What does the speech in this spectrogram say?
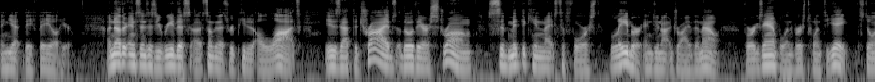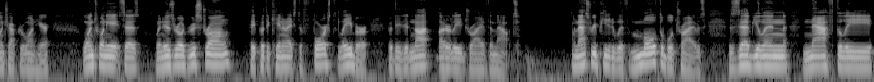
And yet they fail here. Another instance, as you read this, uh, something that's repeated a lot, is that the tribes, though they are strong, submit the Canaanites to forced labor and do not drive them out. For example, in verse 28, still in chapter 1 here, 128 says, When Israel grew strong, they put the Canaanites to forced labor, but they did not utterly drive them out. And that's repeated with multiple tribes Zebulun, Naphtali,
